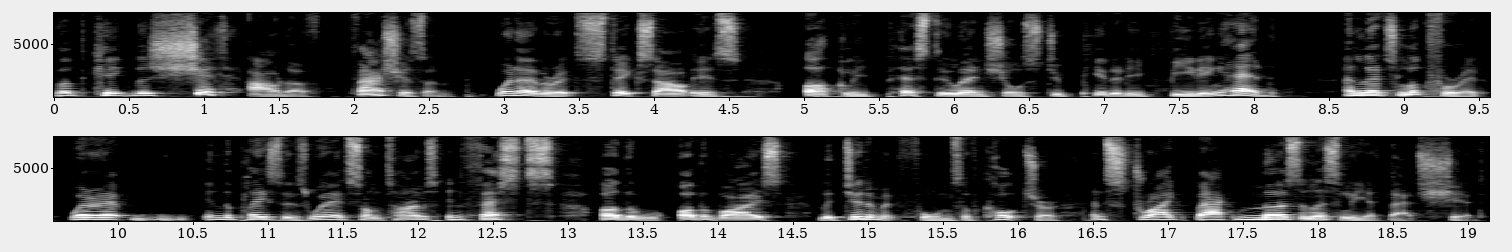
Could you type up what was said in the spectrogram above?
but kick the shit out of fascism whenever it sticks out its ugly, pestilential, stupidity feeding head and let's look for it where it, in the places where it sometimes infests other, otherwise legitimate forms of culture and strike back mercilessly at that shit.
